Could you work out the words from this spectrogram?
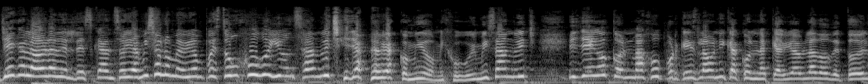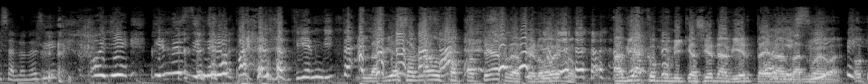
llega la hora del descanso y a mí solo me habían puesto un jugo y un sándwich y ya me había comido mi jugo y mi sándwich. Y llego con Majo porque es la única con la que había hablado de todo el salón así. Oye, ¿tienes dinero para la tiendita? La habías hablado para patearla, pero bueno, había comunicación abierta, era Oye, la sí. nueva. Ok.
